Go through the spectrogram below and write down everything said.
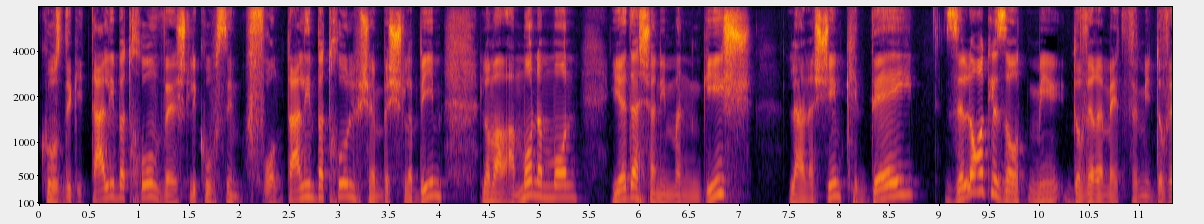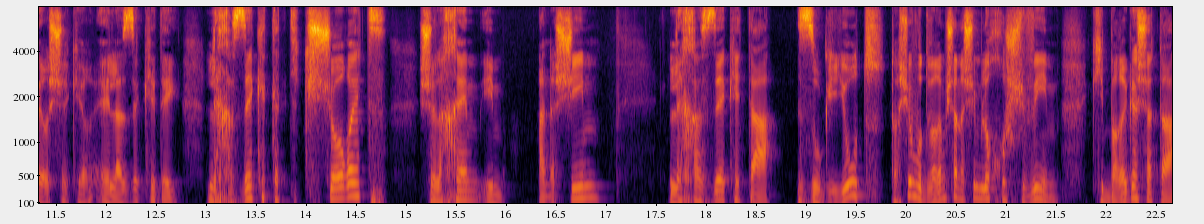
קורס דיגיטלי בתחום ויש לי קורסים פרונטליים בתחום שהם בשלבים. כלומר המון המון ידע שאני מנגיש לאנשים כדי, זה לא רק לזהות מי דובר אמת ומי דובר שקר, אלא זה כדי לחזק את התקשורת שלכם עם אנשים, לחזק את הזוגיות. תחשבו, דברים שאנשים לא חושבים, כי ברגע שאתה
